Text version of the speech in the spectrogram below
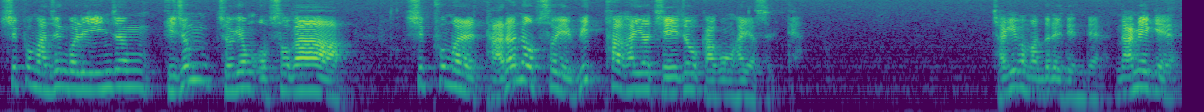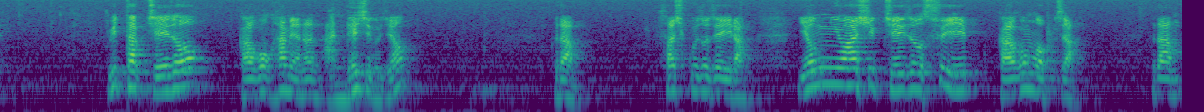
식품안전관리 인증 기준 적용 업소가 식품을 다른 업소에 위탁하여 제조 가공하였을 때 자기가 만들어야 되는데 남에게 위탁 제조 가공하면은 안 되지 그죠? 그 다음 49조 제1항. 영유아식 제조 수입 가공업자. 그 다음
